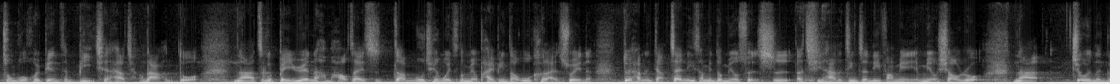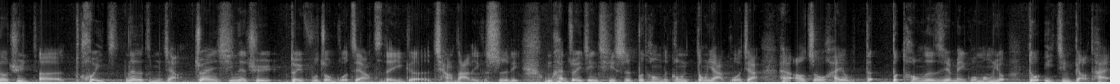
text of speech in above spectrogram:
中国会变成比以前还要强大很多。那这个北约呢，他们好在是到目前为止都没有派兵到乌克兰，所以呢，对他们讲战力上面都没有损失，而其他的竞争力方面也没有削弱。那就能够去呃会那个怎么讲，专心的去对付中国这样子的一个强大的一个势力。我们看最近其实不同的东东亚国家，还有澳洲，还有的不同的这些美国盟友都已经表态，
